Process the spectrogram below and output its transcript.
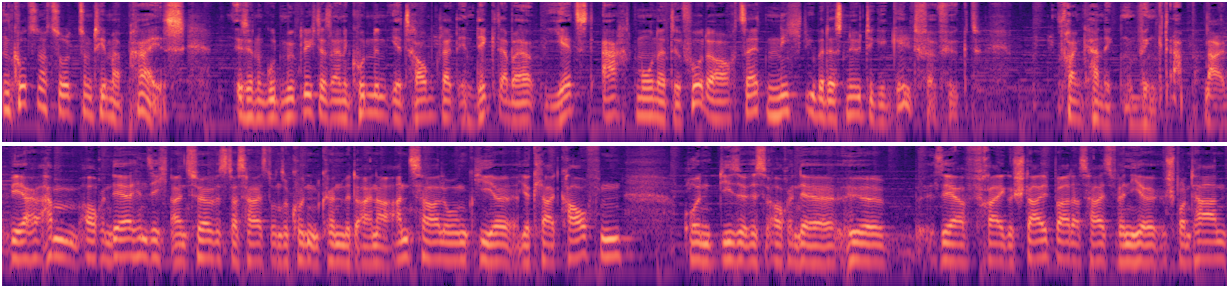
Und kurz noch zurück zum Thema Preis. Ist ja nun gut möglich, dass eine Kundin ihr Traumkleid entdeckt, aber jetzt acht Monate vor der Hochzeit nicht über das nötige Geld verfügt. Frank Hanneken winkt ab. Nein, wir haben auch in der Hinsicht einen Service. Das heißt, unsere Kunden können mit einer Anzahlung hier ihr Kleid kaufen und diese ist auch in der Höhe sehr frei gestaltbar. Das heißt, wenn hier spontan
